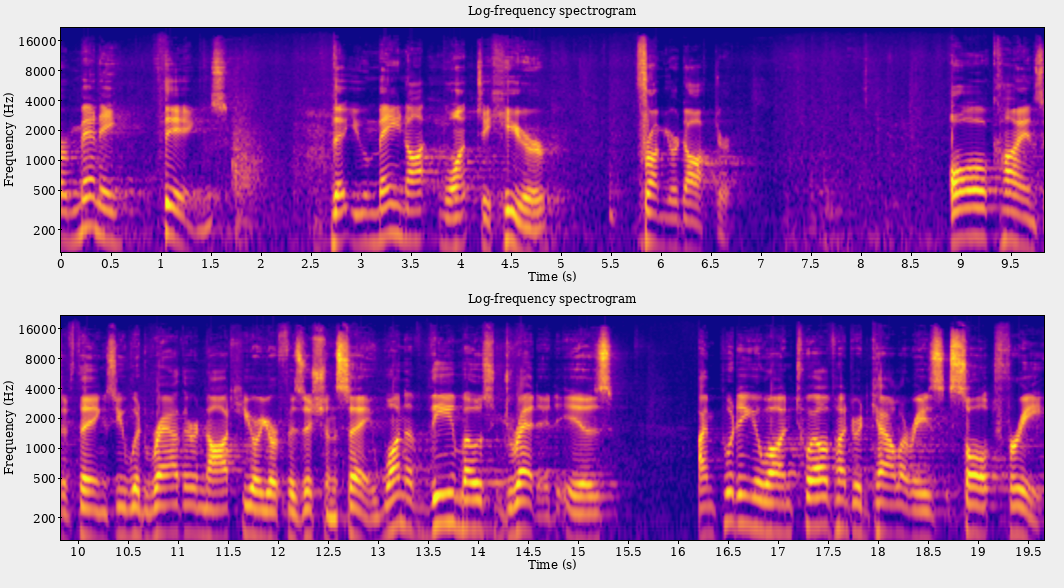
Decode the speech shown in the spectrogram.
are many things that you may not want to hear from your doctor. All kinds of things you would rather not hear your physician say. One of the most dreaded is, I'm putting you on 1,200 calories salt free.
